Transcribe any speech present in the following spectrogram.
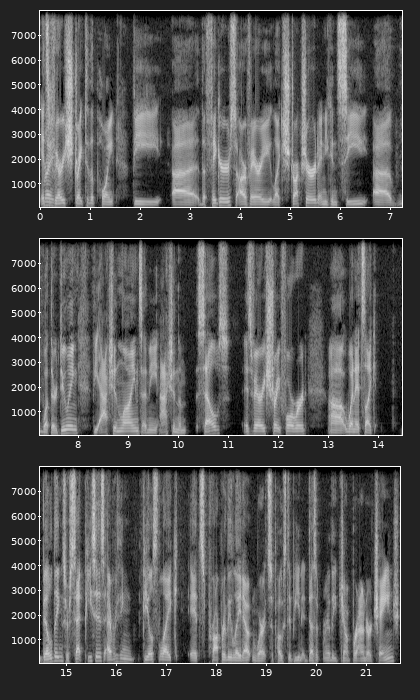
It's Right. very straight to the point. The uh, the figures are very like structured, and you can see uh, what they're doing. The action lines and the action themselves is very straightforward. Uh, when it's like buildings or set pieces, everything feels like it's properly laid out and where it's supposed to be, and it doesn't really jump around or change.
